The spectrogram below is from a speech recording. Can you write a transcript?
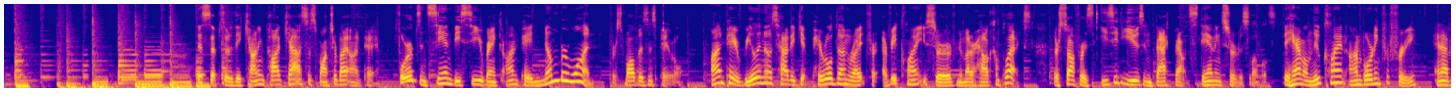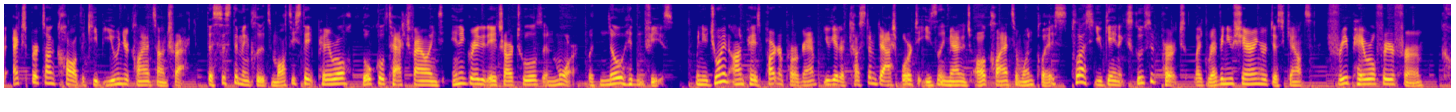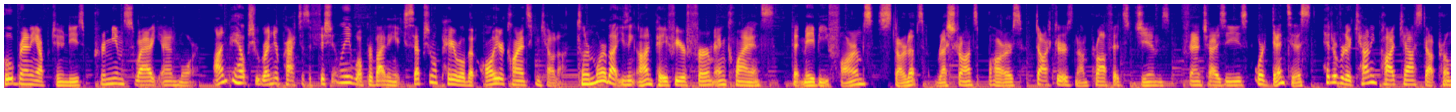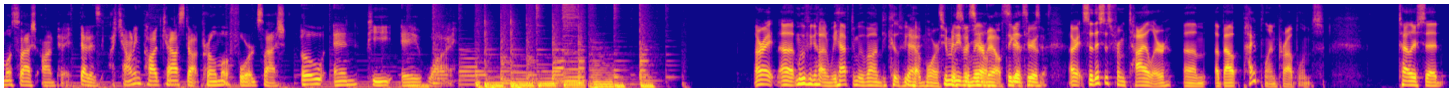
This episode of the Accounting Podcast is sponsored by OnPay. Forbes and CNBC ranked OnPay number one for small business payroll. OnPay really knows how to get payroll done right for every client you serve, no matter how complex. Their software is easy to use and backed by outstanding service levels. They handle new client onboarding for free and have experts on call to keep you and your clients on track. The system includes multi state payroll, local tax filings, integrated HR tools, and more, with no hidden fees. When you join OnPay's partner program, you get a custom dashboard to easily manage all clients in one place. Plus, you gain exclusive perks like revenue sharing or discounts, free payroll for your firm, co branding opportunities, premium swag, and more. OnPay helps you run your practice efficiently while providing exceptional payroll that all your clients can count on. To learn more about using OnPay for your firm and clients, that may be farms, startups, restaurants, bars, doctors, nonprofits, gyms, franchisees, or dentists, head over to accountingpodcast.promo slash onpay. That is accountingpodcast.promo forward slash O N P A Y. All right, uh, moving on. We have to move on because we Yeah, got more too many listener mails. to Yes, get through. yes, yes. All right, so this is from Tyler um, about pipeline problems. Tyler said,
